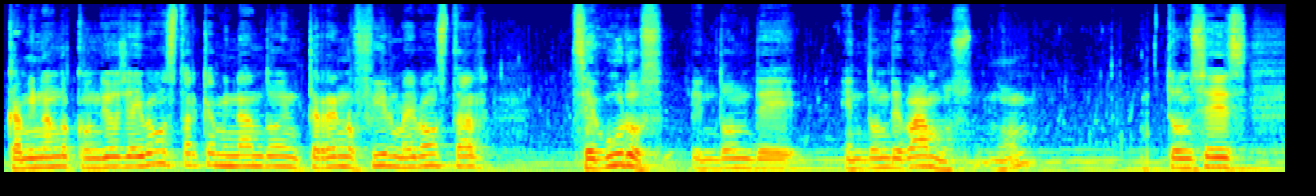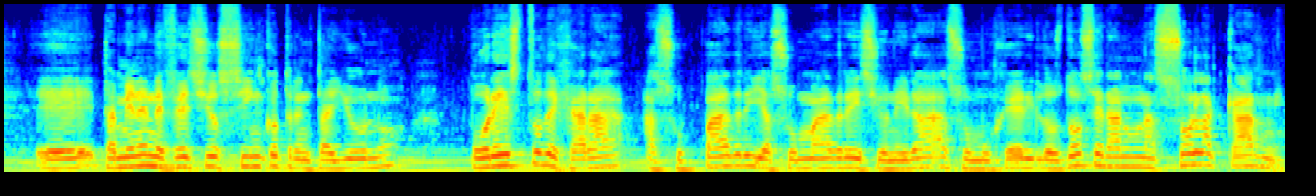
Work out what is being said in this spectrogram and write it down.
caminando con Dios. Y ahí vamos a estar caminando en terreno firme, ahí vamos a estar seguros en donde, en donde vamos. Entonces, eh, también en Efesios 5:31, por esto dejará a su padre y a su madre y se unirá a su mujer y los dos serán una sola carne.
